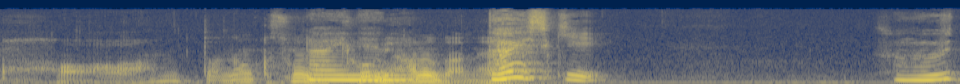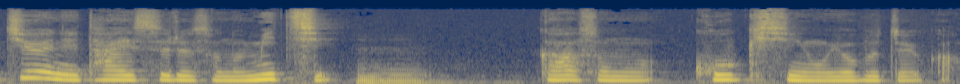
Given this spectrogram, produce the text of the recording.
はああんたなんかそういうの興味あるんだね。大好き。その宇宙に対するその未知。がその好奇心を呼ぶというか。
